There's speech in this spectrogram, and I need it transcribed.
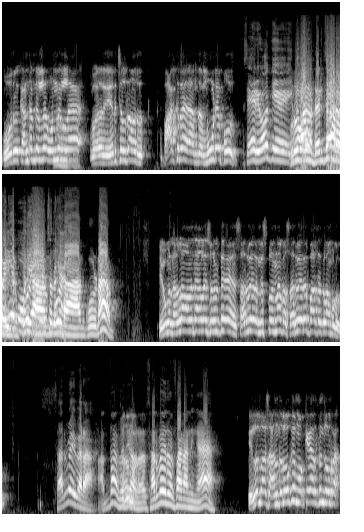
ஒரு கண்டென்ட் இல்ல ஒண்ணு இல்ல. ஒரு எரிச்சல் தான் வருது. பாக்குற அந்த மூடே போகுது. சரி ஓகே இந்த வாரம் வாரம் வெளியே cool down. இவங்க நல்லா வந்துட்டாங்களேன்னு சொல்லிட்டு சர்வேரை மிஸ் பண்ணா இப்ப சர்வேரே பாத்துக்கலாம் போல சர்வைவரா அதான் வெறியா சர்வைவர் ஃபேனா நீங்க? இல்ல மாஸ் அந்த அளவுக்கு மொக்கையா இருக்குன்னு சொல்றேன்.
